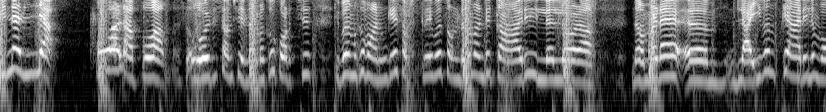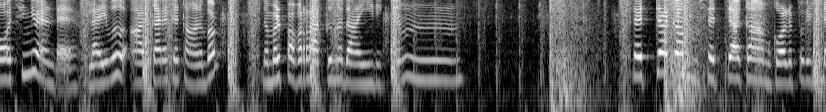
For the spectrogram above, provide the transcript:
പിന്നെ അല്ല പോവാടാ പോവാം. ഒരു സംശയം നമുക്ക് കുറച്ച് ഇപ്പൊ നമുക്ക് വൺ കെ സബ്സ്ക്രൈബേഴ്സ് ഉണ്ടെന്ന് പറഞ്ഞിട്ട് കാര്യമില്ലല്ലോടാ. നമ്മുടെ ലൈവ് ഒക്കെ ആരെങ്കിലും വാച്ചിങ് വേണ്ടേ? ലൈവ് ആൾക്കാരൊക്കെ കാണുമ്പം നമ്മൾ പവറാക്കുന്നതായിരിക്കും സെറ്റാക്കാം സെറ്റാക്കാം. കുഴപ്പമില്ല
